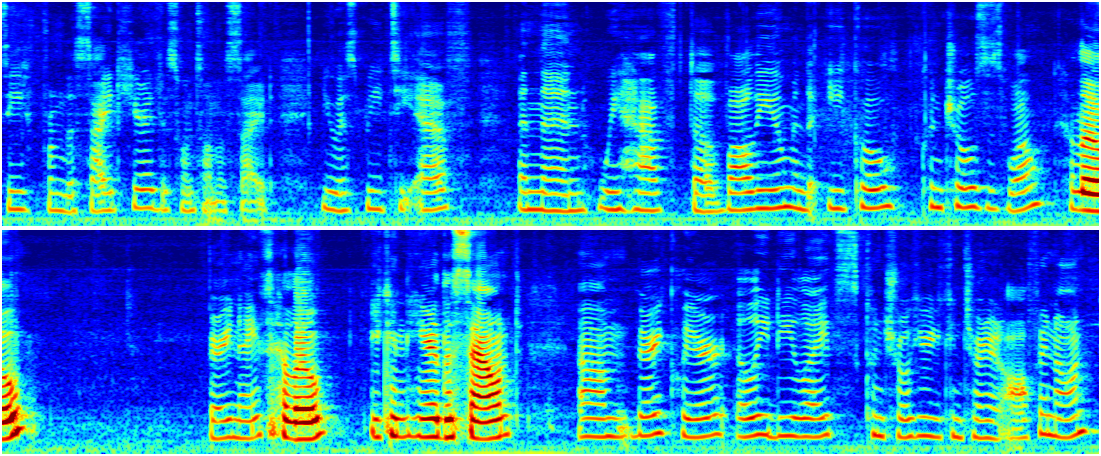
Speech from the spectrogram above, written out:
see from the side here. This one's on the side. USB TF and then we have the volume and the echo controls as well. Hello? Very nice. Hello? You can hear the sound? Um, very clear. LED lights control here. You can turn it off and on.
